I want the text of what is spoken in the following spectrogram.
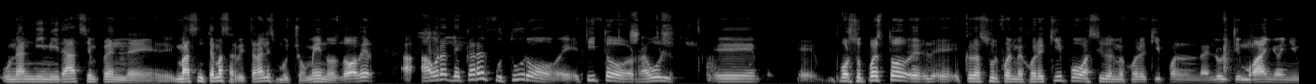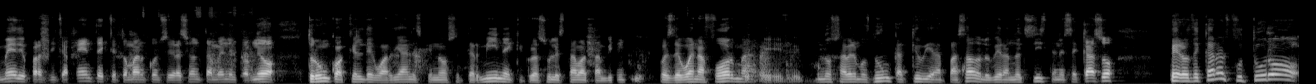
unanimidad siempre en, eh, más en temas arbitrales, mucho menos, ¿no? A ver, ahora de cara al futuro, eh, Tito, Raúl, eh, eh, por supuesto, eh, eh, Cruz Azul fue el mejor equipo, ha sido el mejor equipo en el último año, año y medio prácticamente. Hay que tomar en consideración también el torneo trunco, aquel de Guardianes que no se termina y que Cruz Azul estaba también pues de buena forma. no sabemos nunca qué hubiera pasado, lo hubiera no existe en ese caso. Pero de cara al futuro,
